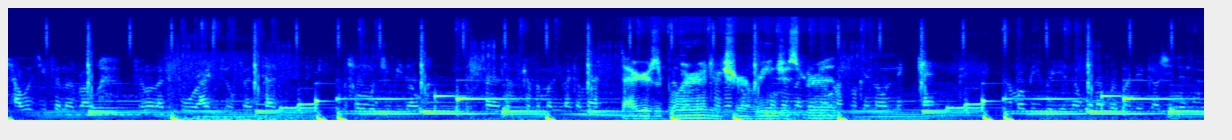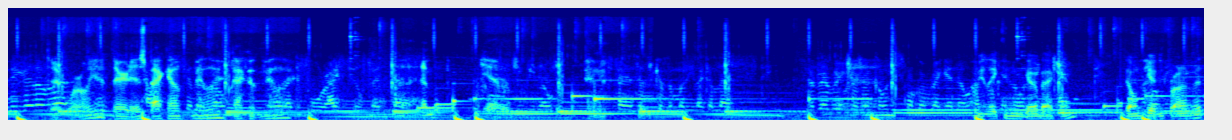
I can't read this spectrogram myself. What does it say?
How was you feeling, bro? Feeling like a fool, right? Feel fantastic. Which one would you be, though? This turn just because of money like a mess. Daggers are blurring. Make sure range is spread. Did it whirl yet? There it is. Back out melee. Back up melee. Uh, M. Yeah. Melee can go back in. Don't get in front of it.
